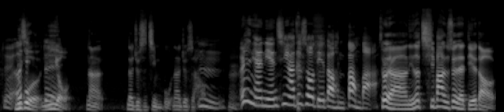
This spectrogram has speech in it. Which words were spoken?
对，如果你有那。那就是进步，那就是好。嗯嗯，而且你还年轻啊，这时候跌倒很棒吧？对啊，你到七八十岁才跌倒，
